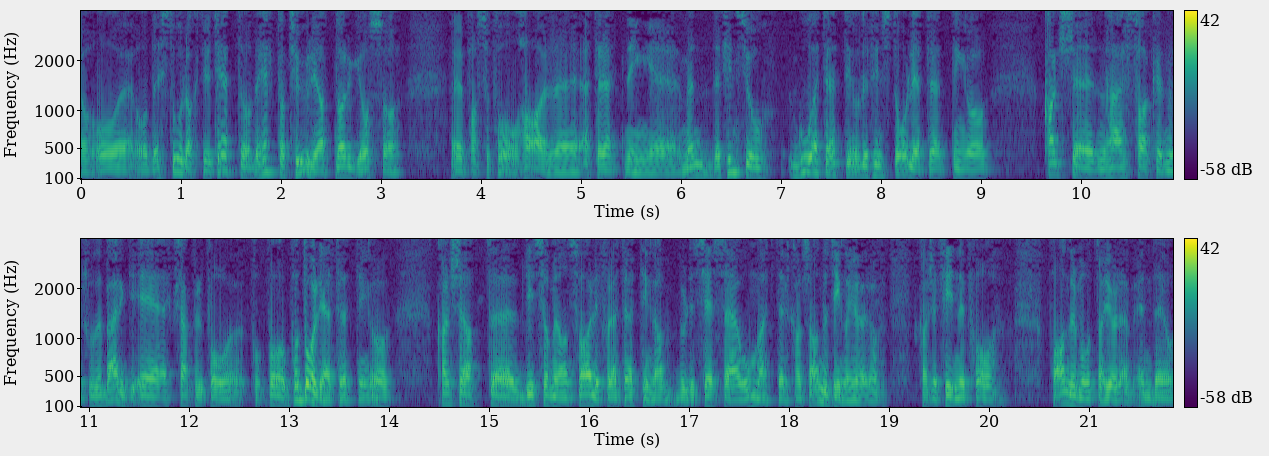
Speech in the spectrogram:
og, og, det er stor aktivitet. Og det er helt naturlig at Norge også eh, passer på og har etterretning. Men det finnes jo god etterretning, og det finnes dårlig etterretning. og Kanskje denne saken med Frode Berg er et eksempel på, på, på, på dårlig etterretning. og Kanskje at eh, de som er ansvarlig for etterretninga, burde se seg om etter kanskje andre ting å gjøre. og Kanskje finne på, på andre måter å gjøre det enn det å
